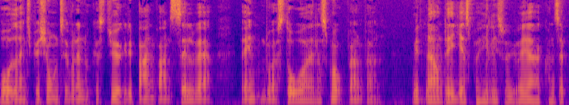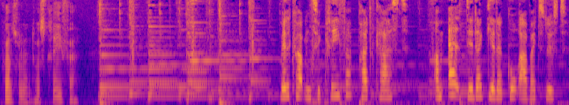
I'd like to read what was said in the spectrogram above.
råd og inspiration til, hvordan du kan styrke dit barnebarns selvværd, hvad enten du har store eller små børnebørn. Mit navn det er Jesper Hillisø, og jeg er konceptkonsulent hos Grifa. Velkommen til Grifa podcast om alt det, der giver dig god arbejdsløst.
